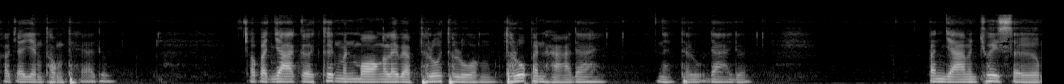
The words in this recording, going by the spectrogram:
เข้าใจอย่างท่องแท้ด้วยพอปัญญาเกิดขึ้นมันมองอะไรแบบทะลุทะลวง ทะลุปัญหาได้ นะทะลุได้ด้วย ปัญญามันช่วยเสริม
